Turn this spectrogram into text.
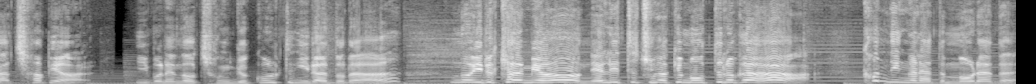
나요. 야, 차별. 이번에 너 전교 꼴등이라더라. 너 이렇게 하면 엘리트 중학교 못 들어가. 컨닝을 하든 뭘 하든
